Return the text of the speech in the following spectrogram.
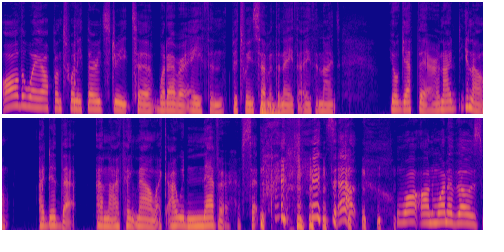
all the way up on 23rd Street to whatever, 8th and between 7th mm-hmm. and 8th, 8th and 9th, you'll get there. And I, you know, I did that. And I think now, like, I would never have set my kids out on one of those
